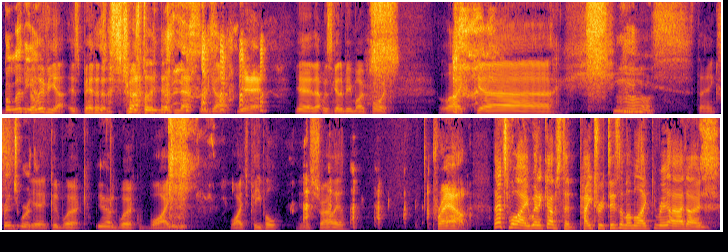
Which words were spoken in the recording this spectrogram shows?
Bolivia. Bolivia is better than Australia in that regard. Yeah, yeah, that was going to be my point. Like, uh, jeez, thanks. Cringeworthy. Yeah, good work. Yeah. good work, white, white people in Australia. Proud. That's why when it comes to patriotism, I'm like, I don't.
